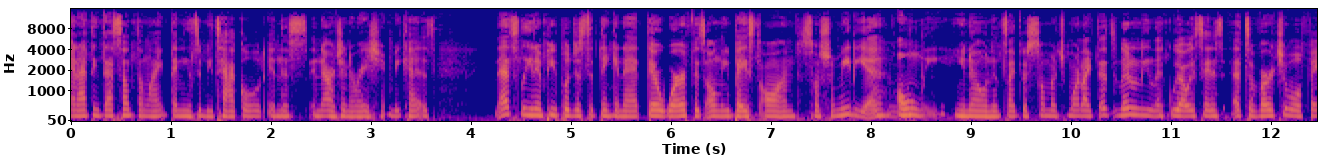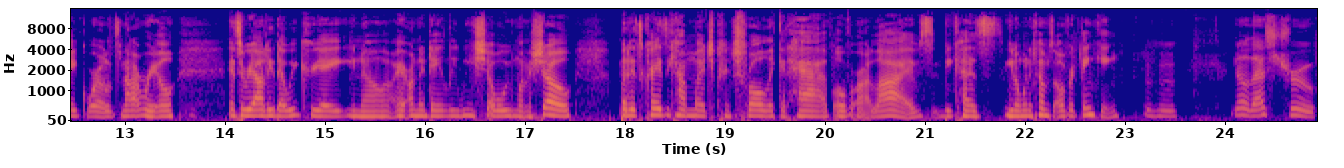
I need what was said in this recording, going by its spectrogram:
And I think that's something like that needs to be tackled in this in our generation because that's leading people just to thinking that their worth is only based on social media Mhm. only, you know, and it's like there's so much more like that's literally like we always say this, that's a virtual fake world. It's not real. It's a reality that we create, you know, on a daily we show what we want to show. But it's crazy how much control it could have over our lives because, you know, when it comes to overthinking. Mm-hmm. No, that's true.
